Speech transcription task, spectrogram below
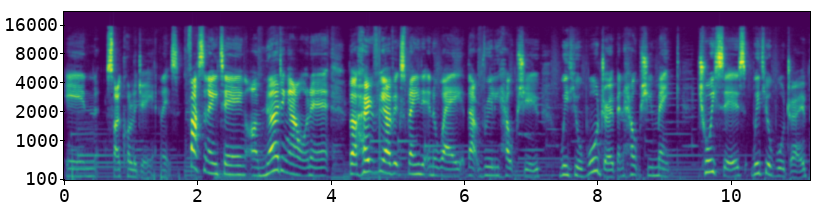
in psychology, and it's fascinating. I'm nerding out on it, but hopefully, I've explained it in a way that really helps you with your wardrobe and helps you make choices with your wardrobe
